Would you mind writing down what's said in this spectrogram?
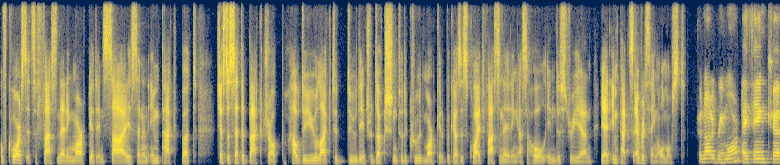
of course it's a fascinating market in size and an impact. But just to set the backdrop, how do you like to do the introduction to the crude market because it's quite fascinating as a whole industry, and yeah, it impacts everything almost. Could not agree more. I think, uh,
